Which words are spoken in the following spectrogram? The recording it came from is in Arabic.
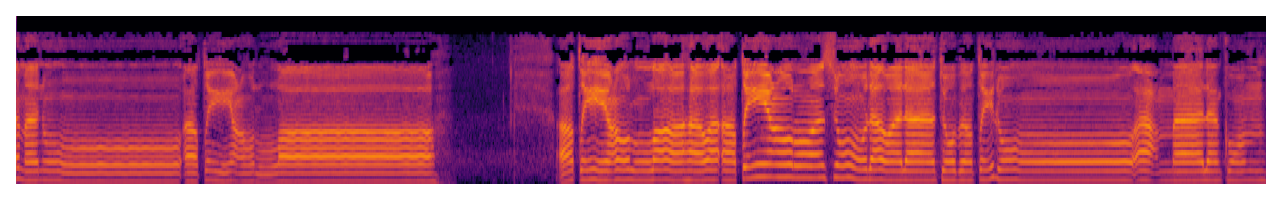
آمنوا أطيعوا الله. أطيعوا الله وأطيعوا الرسول ولا تبطلوا أعمالكم.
